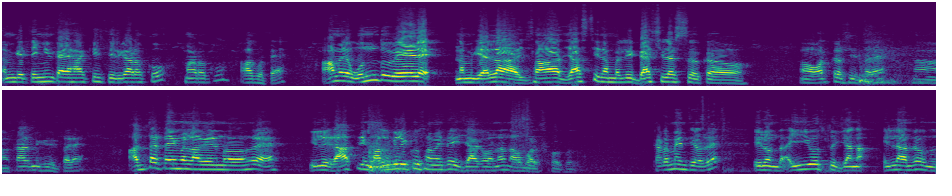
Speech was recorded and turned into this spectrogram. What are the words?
ನಮಗೆ ತೆಂಗಿನಕಾಯಿ ಹಾಕಿ ತಿರುಗಾಡೋಕ್ಕೂ, ಮಾಡೋಕ್ಕೂ ಆಗುತ್ತೆ. ಆಮೇಲೆ ಒಂದು ವೇಳೆ ನಮಗೆ ಎಲ್ಲ ಸಾ ಜಾಸ್ತಿ ನಮ್ಮಲ್ಲಿ ಬ್ಯಾಚುಲರ್ಸ್ ಕ ವರ್ಕರ್ಸ್ ಇರ್ತಾರೆ ಕಾರ್ಮಿಕರು ಇರ್ತಾರೆ. ಅಂಥ ಟೈಮಲ್ಲಿ ನಾವೇನು ಮಾಡೋದು ಅಂದರೆ, ಇಲ್ಲಿ ರಾತ್ರಿ ಮಲಗಲಿಕ್ಕೂ ಸಮೇತ ಈ ಜಾಗವನ್ನು ನಾವು ಬಳಸ್ಕೊಳ್ಬೋದು. ಕಡಿಮೆ ಅಂತ ಹೇಳಿದ್ರೆ ಇಲ್ಲೊಂದು ಐವತ್ತು ಜನ, ಇಲ್ಲ ಅಂದರೆ ಒಂದು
